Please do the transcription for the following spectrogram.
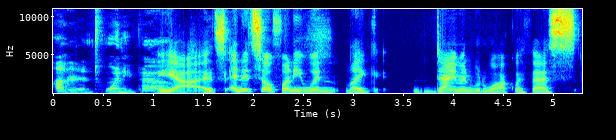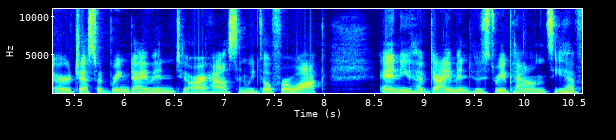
120 pounds. Yeah, it's and it's so funny when like Diamond would walk with us, or Jess would bring Diamond to our house, and we'd go for a walk. And you have Diamond, who's three pounds. You have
